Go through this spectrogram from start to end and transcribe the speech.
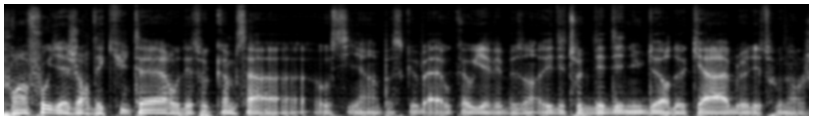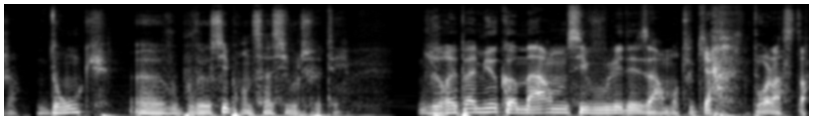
pour info, il y a genre des cutters ou des trucs comme ça aussi, hein, parce que bah, au cas où il y avait besoin. Et des trucs, des dénudeurs de câbles, des trucs dans le genre. Donc, euh, vous pouvez aussi prendre ça si vous le souhaitez. Vous aurez pas mieux comme arme si vous voulez des armes, en tout cas, pour l'instant.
